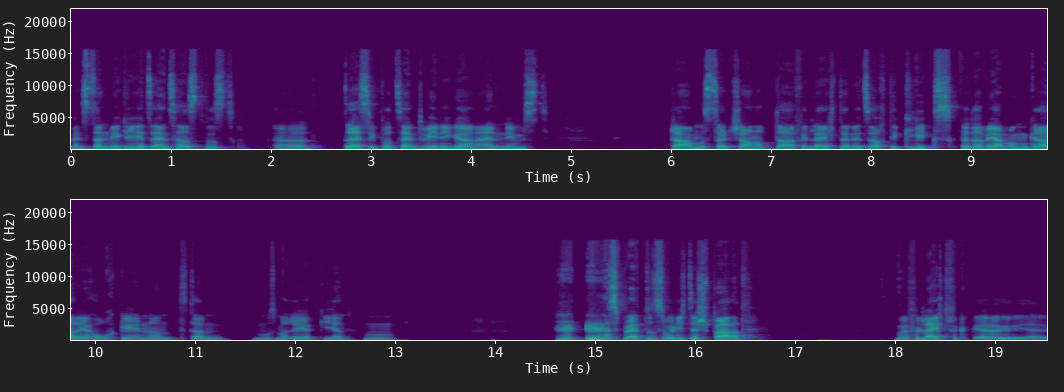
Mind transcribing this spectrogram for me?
es dann wirklich jetzt eins hast, du äh, 30% weniger einnimmst, da musst du halt schauen, ob da vielleicht dann jetzt auch die Klicks bei der Werbung gerade hochgehen und dann muss man reagieren. Hm. Das bleibt uns wohl nicht erspart. Aber vielleicht, äh,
